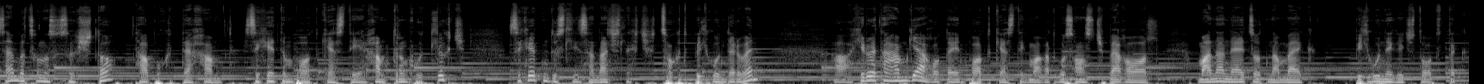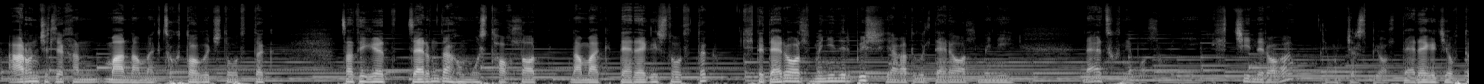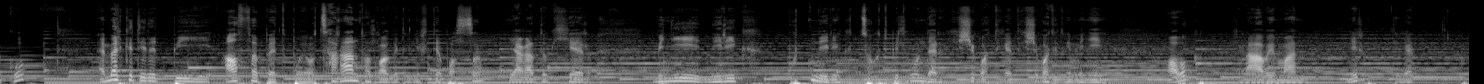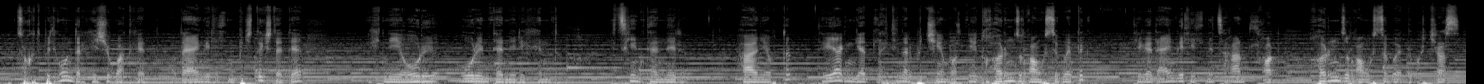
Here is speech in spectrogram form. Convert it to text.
Сайн бацхан сонсогчдоо та бүхэнтэй хамт Сэхэтэн подкастын хамтран хөтлөгч Сэхэтэн төслийн санаачлагч цогт бэлгүүндэр байна. А хэрвээ та хамгийн анхудаа энэ подкастыг магадгүй сонсч байгаа бол манай найзууд намайг бэлгүүнэ гэж дууддаг. 10 жилийнхэн маа намайг цогтоо гэж дууддаг. За тэгээд заримдаа хүмүүс тоглоод намайг дараа гэж дууддаг. Гэхдээ дараа бол миний нэр биш. Ягаад гэвэл дараа бол миний найз өхний болон миний эгчийн нэр байгаа. Учраас би бол дараа гэж явдаггүй. Америкт ирээд би alphabet буюу цагаан толгой гэдэг нэртэй болсон. Ягаад гэвэл миний нэрийг бүтэн нэрийг цогт бэлгүүндээр хишиг бат гэдэг хишиг бат гэдэг нь миний овог. Аавын маань нэр тэгээд цогт бэлгүүндээр хишиг бат гэдэг одоо англи хэлэнд бичдэг штэ тий. Эхний өөрийн өөрийн тань нэр ихэнд эцгийн тань нэр хойно явдаг. Тэгээ яг ингээд латинаар бичих юм бол нийт 26 үсэг байдаг. Тэгээд англи хэлний цагаан толгойд 26 үсэг байдаг учраас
